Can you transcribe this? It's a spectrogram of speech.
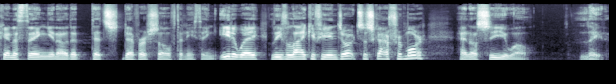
kind of thing, you know, that that's never solved anything. Either way, leave a like if you enjoyed, subscribe for more, and I'll see you all later.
